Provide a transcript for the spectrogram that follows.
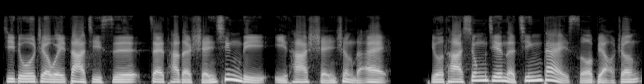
基督这位大祭司在他的神性里，以他神圣的爱，由他胸间的金带所表征，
